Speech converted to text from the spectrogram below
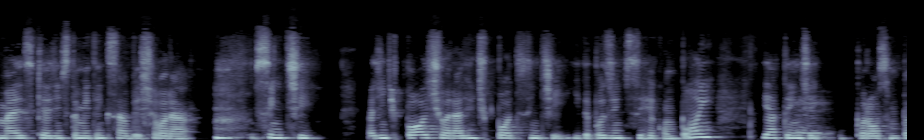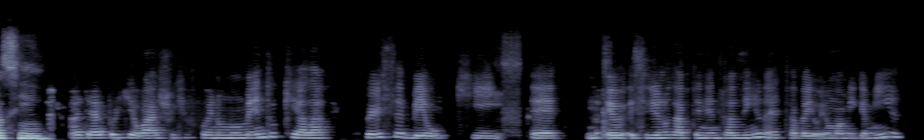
mas que a gente também tem que saber chorar, sentir. A gente pode chorar, a gente pode sentir, e depois a gente se recompõe e atende É, o próximo paciente. até porque eu acho que foi no momento que ela percebeu que é, eu, esse dia eu não estava atendendo sozinha, né? Tava eu e uma amiga minha.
